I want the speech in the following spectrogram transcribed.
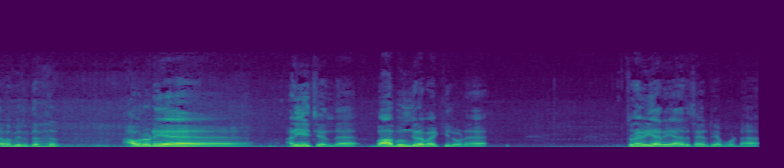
தவம் இருந்தவர். அவருடைய அணியைச் சேர்ந்த பாபுங்கிற வக்கீலோட துணைவியாரையே அதில் செக்ரட்டரியாக போட்டால்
